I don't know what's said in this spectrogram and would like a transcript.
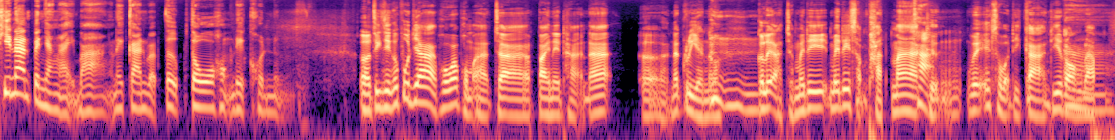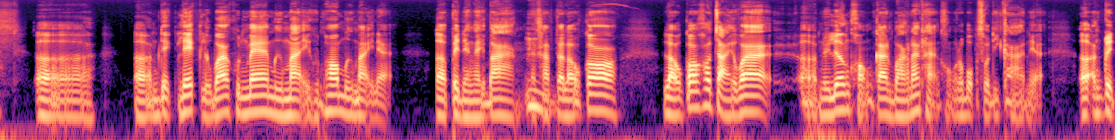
ที่นั่นเป็นยังไงบ้าง ในการแบบเติบโตของเด็กคนหนึ่งเออจริงๆก็พูดยากเพราะว่าผมอาจจะไปในฐานะเอ่อนักเรียนเนาะอืมอืมก็เลยอาจจะไม่ได้ไม่ได้สัมผัสมากค่ะถึงเวทสวัสดิการที่รองรับอ่าเอ่อ เอ่อเด็กเล็ก หรือว่าคุณแม่มือใหม่ คุณพ่อมือใหม่เนี่ยเออเป็นยังไงบ้างนะครับ แต่เราก็เราก็เข้าใจว่าเอ่อในเรื่องของการวางรากฐานของระบบสวัสดิการเนี่ยเอออังกฤษ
